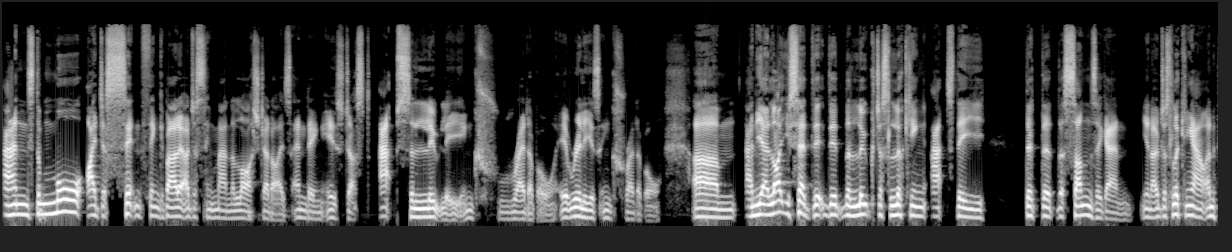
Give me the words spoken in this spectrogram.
And the more I just sit and think about it, I just think, man, The Last Jedi's ending is just absolutely incredible. It really is incredible. Um, and yeah, like you said, the, the, the Luke just looking at the, the the the suns again, you know, just looking out. And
